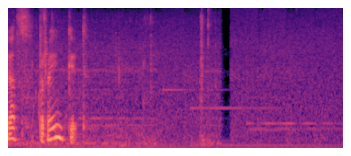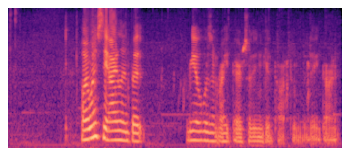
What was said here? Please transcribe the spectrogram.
Yes, drink it. Oh, I went to the island, but Leo wasn't right there, so I didn't get to talk to him today. Darn it.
